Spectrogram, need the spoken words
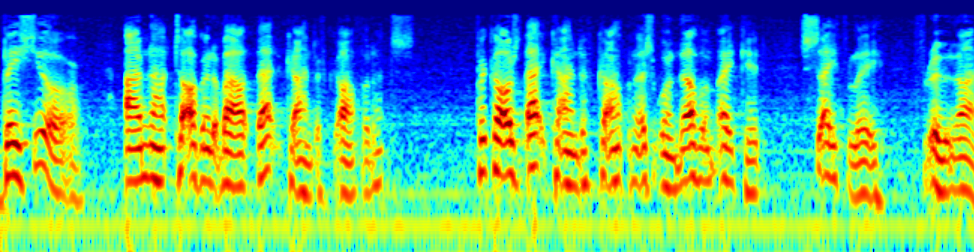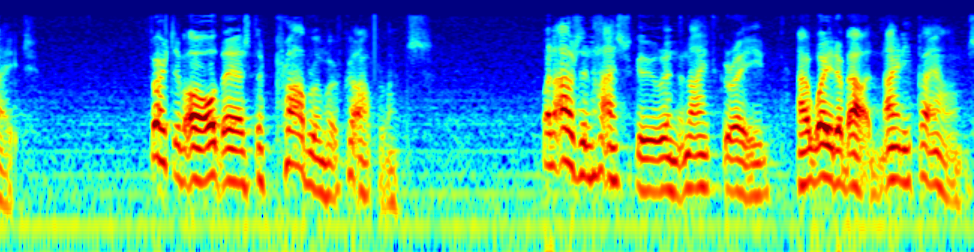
Be sure I'm not talking about that kind of confidence because that kind of confidence will never make it safely through the night. First of all, there's the problem of confidence. When I was in high school in the ninth grade, I weighed about 90 pounds,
